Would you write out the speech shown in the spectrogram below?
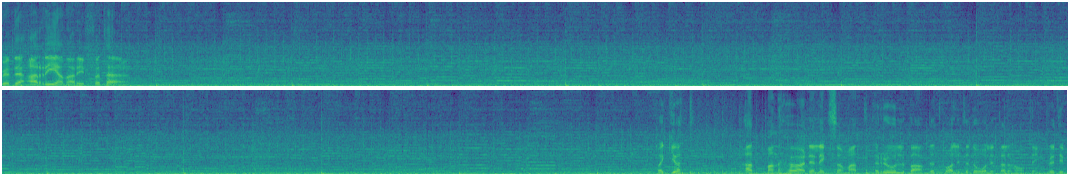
Blev det arenariffet här? Vad gött att man hörde liksom att rullbandet var lite dåligt eller någonting. För det typ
